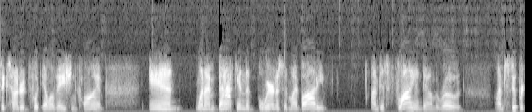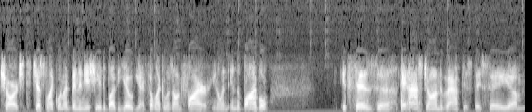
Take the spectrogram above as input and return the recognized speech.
600 foot elevation climb. And when I'm back in the awareness of my body, I'm just flying down the road. I'm supercharged. It's just like when I'd been initiated by the yogi. I felt like I was on fire. You know, and in the Bible, it says uh, they ask John the Baptist. They say, um,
